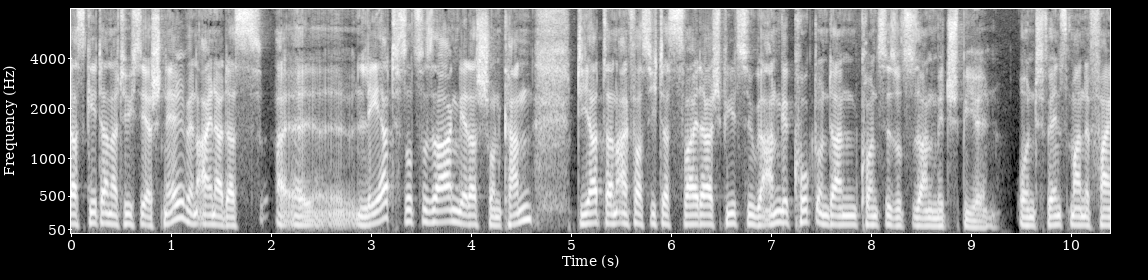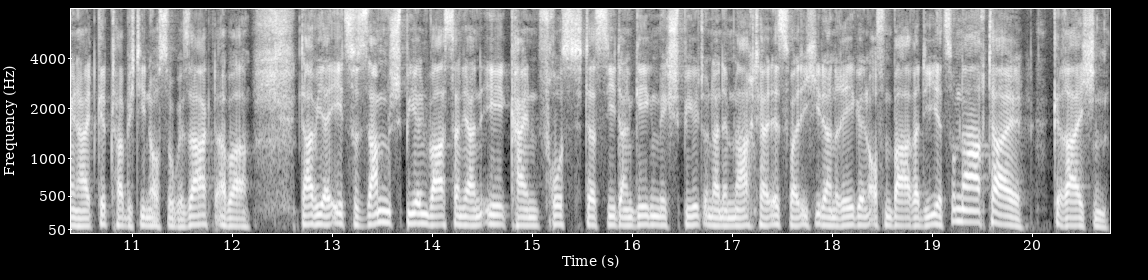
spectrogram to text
das geht dann natürlich sehr schnell, wenn einer das äh, lehrt, sozusagen, der das schon kann. Die hat dann einfach sich das zwei, drei Spielzüge angeguckt und dann konnte sie sozusagen mitspielen. Und wenn es mal eine Feinheit gibt, habe ich die noch so gesagt. Aber da wir ja eh zusammenspielen, war es dann ja eh kein Frust, dass sie dann gegen mich spielt und dann im Nachteil ist, weil ich ihr dann Regeln offenbare, die ihr zum Nachteil gereichen.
